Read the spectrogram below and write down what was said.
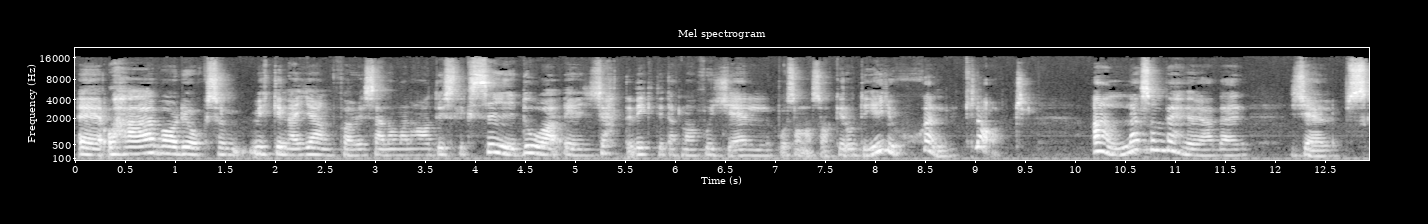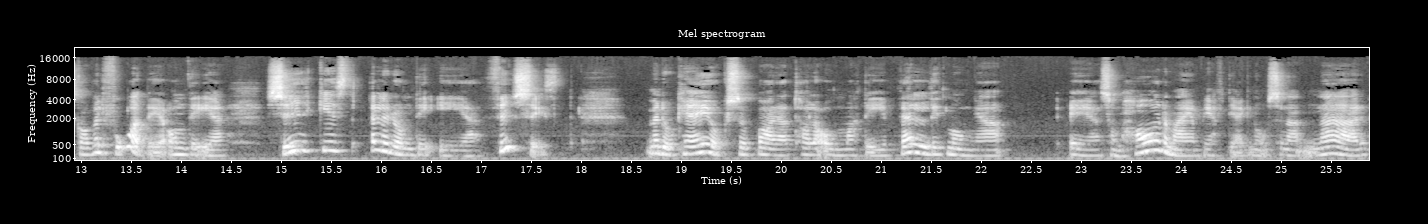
Eh, och här var det också mycket den här jämförelsen om man har dyslexi, då är det jätteviktigt att man får hjälp och sådana saker. Och det är ju självklart. Alla som behöver hjälp ska väl få det, om det är psykiskt eller om det är fysiskt. Men då kan jag ju också bara tala om att det är väldigt många eh, som har de här NPF-diagnoserna när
